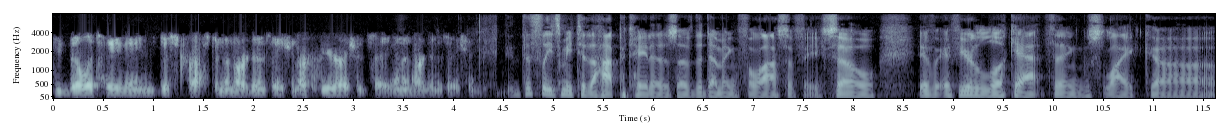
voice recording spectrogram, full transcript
debilitating distrust in an organization, or fear, I should say, in an organization. This leads me to the hot potatoes of the Deming philosophy. So, if if you look at things like, uh,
